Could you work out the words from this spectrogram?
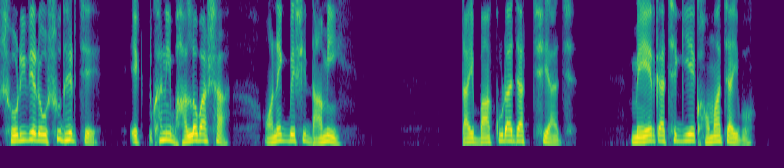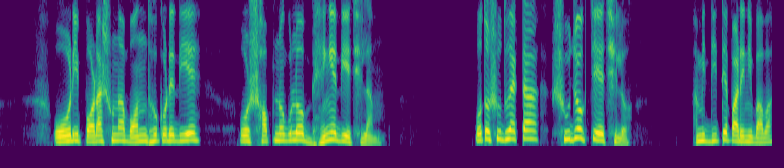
শরীরের ওষুধের চেয়ে একটুখানি ভালোবাসা অনেক বেশি দামি। তাই বাঁকুড়া যাচ্ছি আজ। মেয়ের কাছে গিয়ে ক্ষমা চাইব। ওরই পড়াশোনা বন্ধ করে দিয়ে ওর স্বপ্নগুলো ভেঙে দিয়েছিলাম। ও তো শুধু একটা সুযোগ চেয়েছিল। আমি দিতে পারিনি বাবা।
